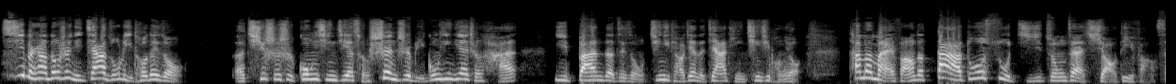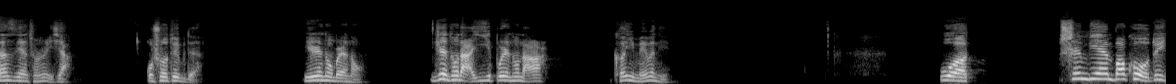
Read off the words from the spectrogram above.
基本上都是你家族里头那种，呃，其实是工薪阶层，甚至比工薪阶层还。一般的这种经济条件的家庭亲戚朋友，他们买房的大多数集中在小地方，三四线城市以下。我说的对不对？你认同不认同？认同打一，不认同打二，可以没问题。我身边包括我对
